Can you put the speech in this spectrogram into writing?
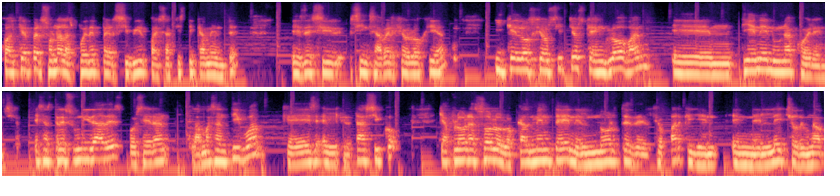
cualquier persona las puede percibir paisajísticamente, es decir, sin saber geología, y que los geositios que engloban em, tienen una coherencia. Esas tres unidades pues eran la más antigua, que es el Cretácico, que aflora solo localmente en el norte del geoparque y en, en el lecho de una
